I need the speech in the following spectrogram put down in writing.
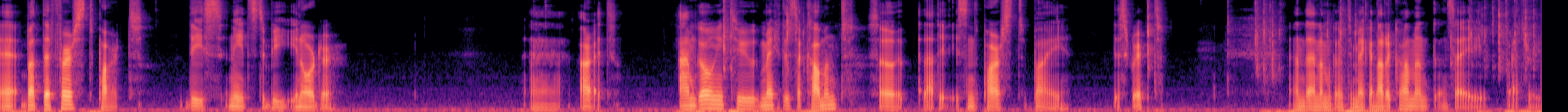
Uh, but the first part, this needs to be in order. Uh, Alright, I'm going to make this a comment so that it isn't parsed by the script. And then I'm going to make another comment and say battery.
